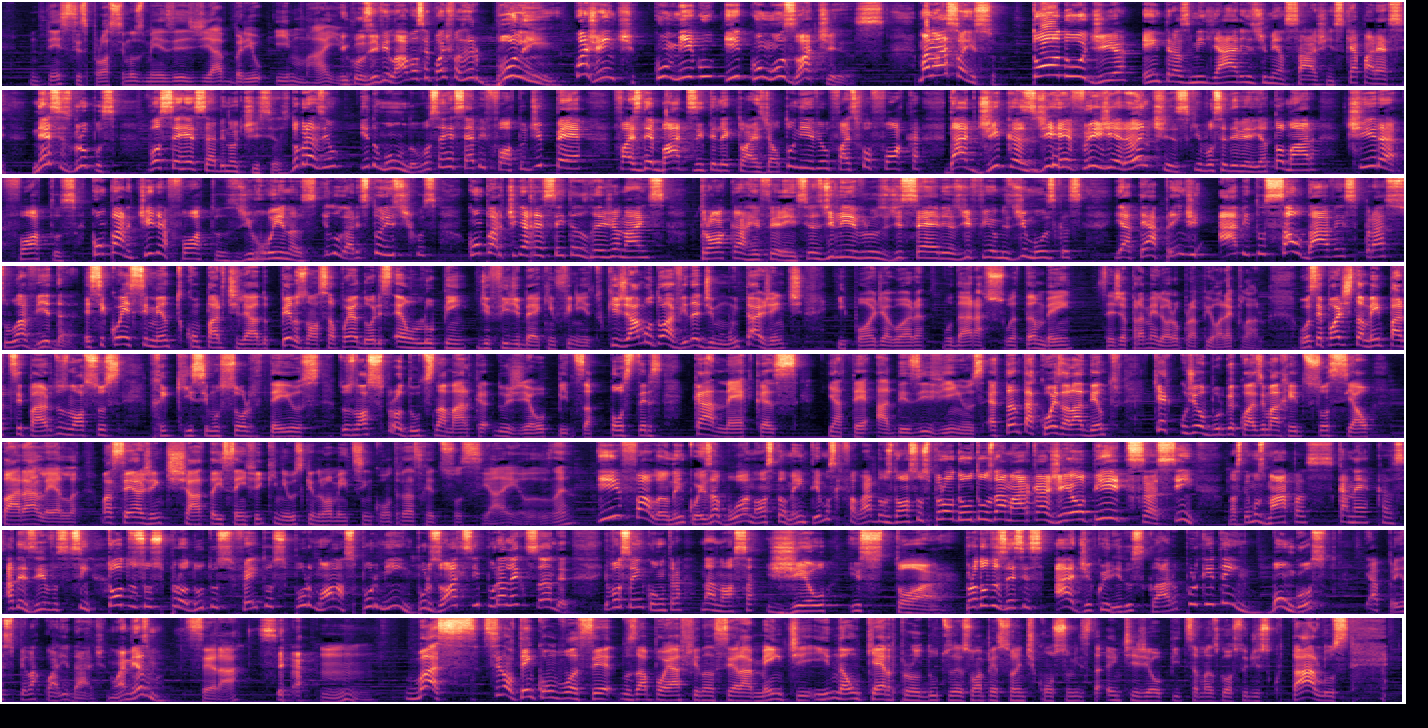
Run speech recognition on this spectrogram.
nesses próximos meses de abril e maio. Inclusive lá você pode fazer bullying com a gente, comigo e com os Otis. Mas não é só isso. Todo o dia, entre as milhares de mensagens que aparecem nesses grupos, você recebe notícias do Brasil e do mundo. Você recebe foto de pé, faz debates intelectuais de alto nível, faz fofoca, dá dicas de refrigerantes que você deveria tomar, tira fotos, compartilha fotos de ruínas e lugares turísticos, compartilha receitas regionais. Troca referências de livros, de séries, de filmes, de músicas e até aprende hábitos saudáveis para sua vida. Esse conhecimento compartilhado pelos nossos apoiadores é um looping de feedback infinito que já mudou a vida de muita gente e pode agora mudar a sua também seja para melhor ou para pior, é claro. Você pode também participar dos nossos riquíssimos sorteios dos nossos produtos na marca do Geo Pizza, posters, canecas e até adesivinhos. É tanta coisa lá dentro que o Geoburgo é quase uma rede social paralela, mas sem a gente chata e sem fake news que normalmente se encontra nas redes sociais, né? E falando em coisa boa, nós também temos que falar dos nossos produtos da marca GeoPizza. Sim, nós temos mapas, canecas, adesivos, sim, todos os produtos feitos por nós, por mim, por Zotes e por Alexander. E você encontra na nossa Geo Store. Produtos esses adquiridos, claro, porque tem bom gosto e apreço pela qualidade, não é mesmo? Será? Será? Hum. Mas, se não tem como você nos apoiar financeiramente e não quer produtos, eu sou uma pessoa anticonsumista, anti-geopizza, mas gosto de escutá-los,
